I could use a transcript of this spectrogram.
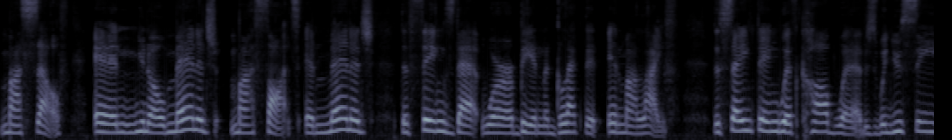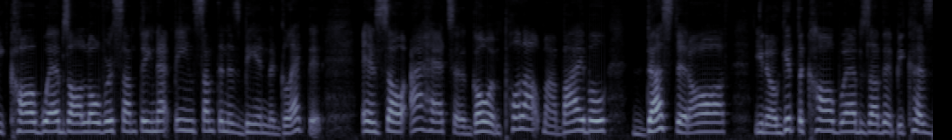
myself and, you know, manage my thoughts and manage the things that were being neglected in my life. The same thing with cobwebs. When you see cobwebs all over something, that means something is being neglected. And so I had to go and pull out my Bible, dust it off, you know, get the cobwebs of it because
